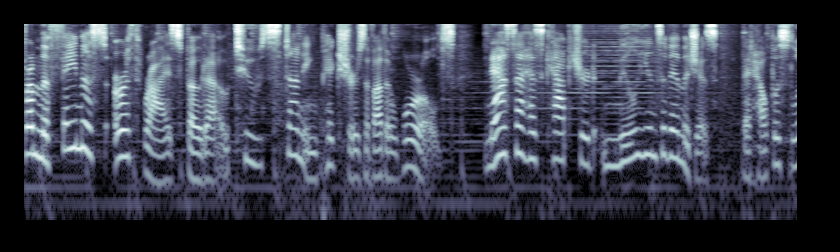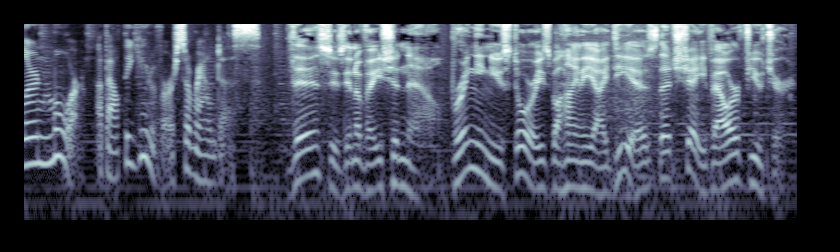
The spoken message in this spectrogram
From the famous Earthrise photo to stunning pictures of other worlds, NASA has captured millions of images that help us learn more about the universe around us. This is Innovation Now, bringing you stories behind the ideas that shape our future.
